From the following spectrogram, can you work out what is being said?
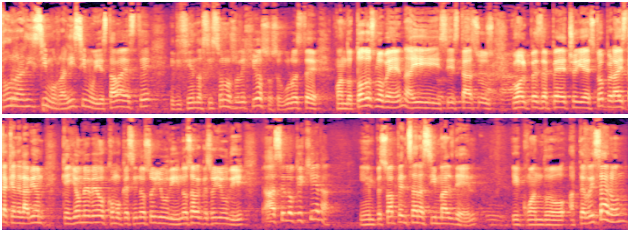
todo rarísimo, rarísimo. Y estaba este y diciendo, así son los religiosos. Seguro este, cuando todos lo ven, ahí sí está sus golpes de pecho y esto, pero ahí está que en el avión, que yo me veo como que si no soy yudí, no sabe que soy yudí, hace lo que quiera. Y empezó a pensar así mal de él. Y cuando aterrizaron,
